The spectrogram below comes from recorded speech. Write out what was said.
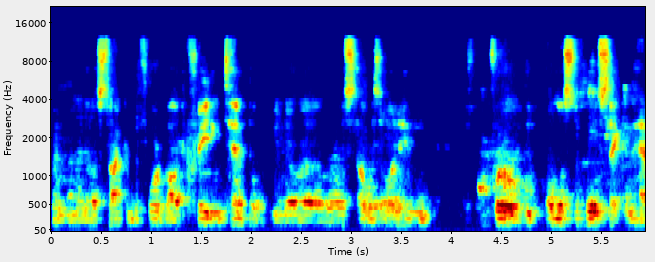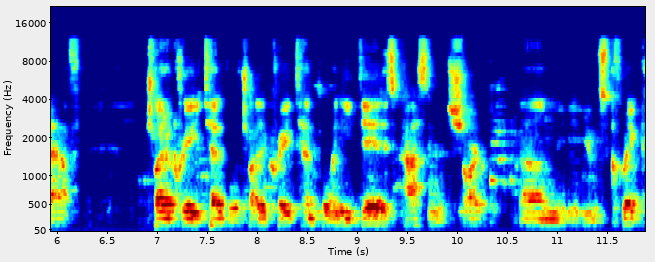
when, when I was talking before about creating tempo, you know, uh, I, was, I was on him for almost the whole second half, trying to create tempo, trying to create tempo, and he did. His passing was sharp, um, it, it, was quick,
